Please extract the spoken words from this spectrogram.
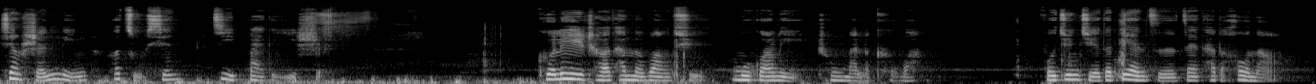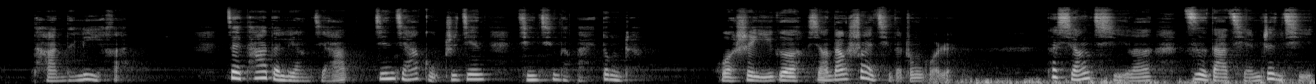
向神灵和祖先祭拜的仪式。苦力朝他们望去，目光里充满了渴望。佛君觉得辫子在他的后脑。弹得厉害，在他的两颊肩胛骨之间轻轻地摆动着。我是一个相当帅气的中国人。他想起了自打前阵起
